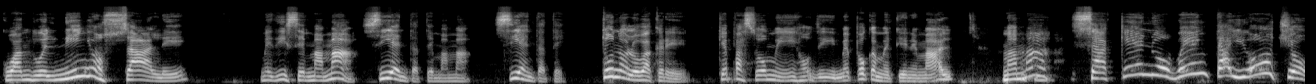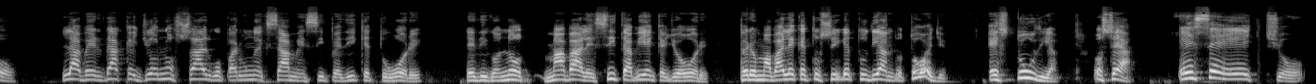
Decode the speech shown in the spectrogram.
Cuando el niño sale, me dice, mamá, siéntate, mamá, siéntate. Tú no lo vas a creer. ¿Qué pasó, mi hijo? Dime, porque me tiene mal. Mamá, saqué 98. La verdad que yo no salgo para un examen si pedí que tú ores. Le digo, no, más vale, sí está bien que yo ore, pero más vale que tú sigas estudiando. Tú oye, estudia. O sea, ese hecho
